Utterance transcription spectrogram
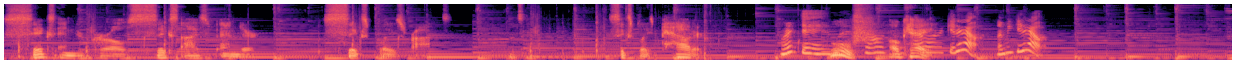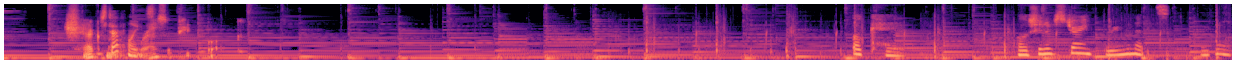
Six ender pearls, six eyes of ender, six blaze rods. That's it. Six blaze powder. Right there. Oof, okay. uh, Get out. Let me get out. Check It's my definitely- recipe book. Okay. Potion of strength. Three minutes. There we go.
